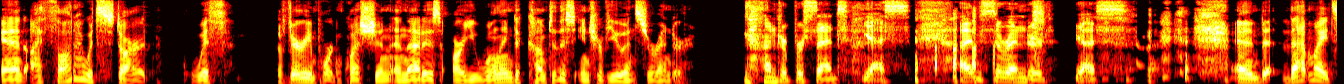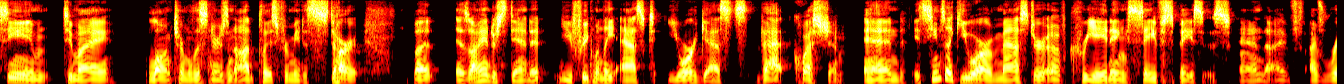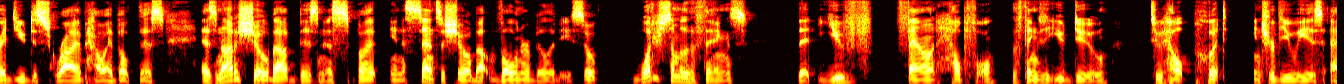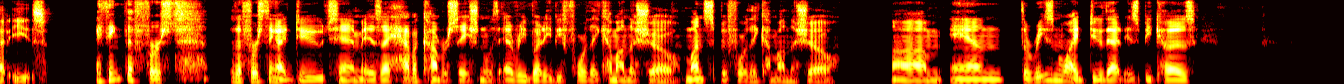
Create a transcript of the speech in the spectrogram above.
And I thought I would start with a very important question, and that is Are you willing to come to this interview and surrender? 100%. Yes. I've surrendered. Yes. and that might seem to my long term listeners an odd place for me to start. But as I understand it, you frequently asked your guests that question. And it seems like you are a master of creating safe spaces. And I've, I've read you describe how I built this as not a show about business, but in a sense, a show about vulnerability. So, what are some of the things that you've found helpful, the things that you do to help put interviewees at ease? I think the first the first thing I do, Tim, is I have a conversation with everybody before they come on the show, months before they come on the show. Um, and the reason why I do that is because,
